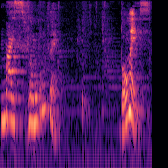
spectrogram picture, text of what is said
mas vamos com fé. Bom mês.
